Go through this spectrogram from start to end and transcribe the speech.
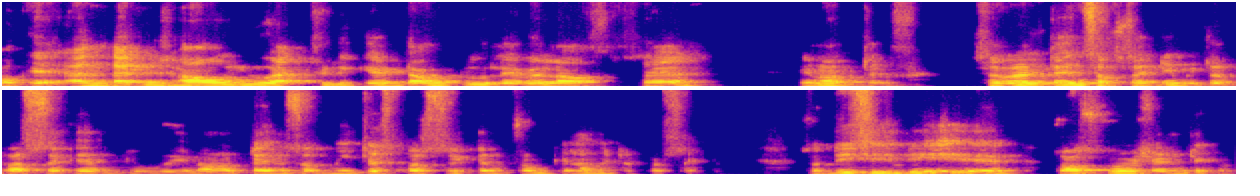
Okay, and that is how you actually get down to level of, uh, you know, several tens of centimeter per second to, you know, tens of meters per second from kilometer per second. So this is the uh, cross correlation technique.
